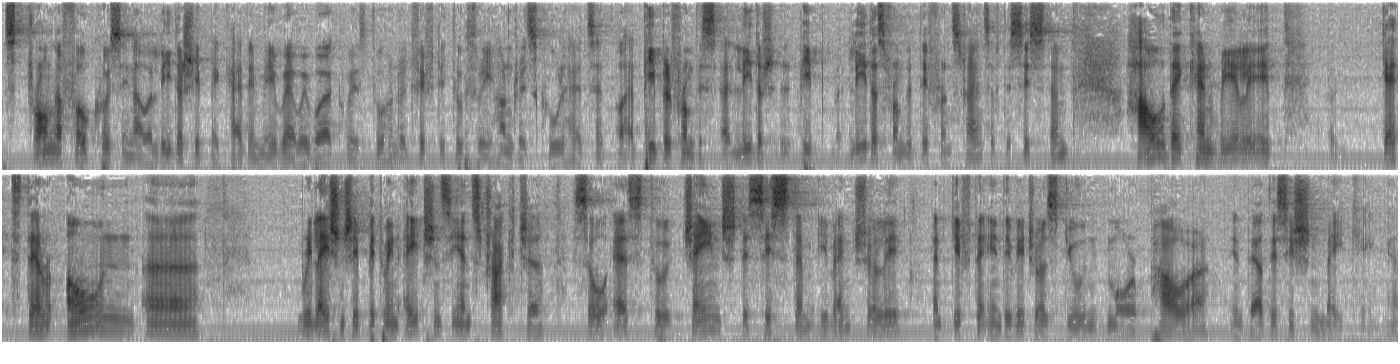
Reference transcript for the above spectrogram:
stronger focus in our leadership academy, where we work with 250 to 300 school heads, at, uh, people from this uh, leadership, peop- leaders from the different strands of the system, how they can really get their own uh, relationship between agency and structure, so as to change the system eventually and give the individual student more power in their decision making. Yeah?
